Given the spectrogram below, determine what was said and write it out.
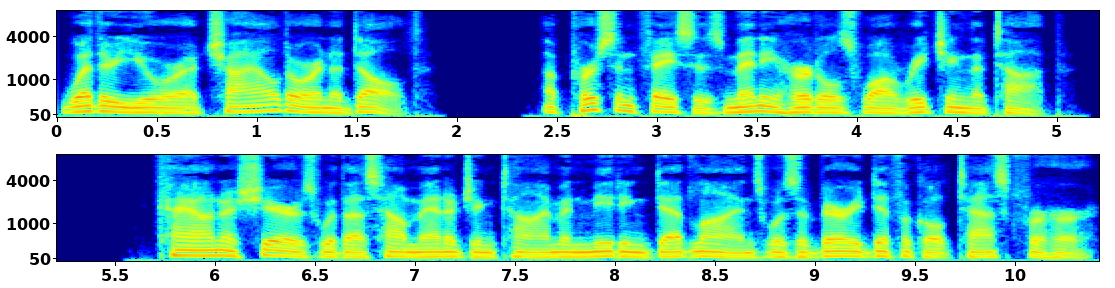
whether you are a child or an adult. A person faces many hurdles while reaching the top. Kayana shares with us how managing time and meeting deadlines was a very difficult task for her.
